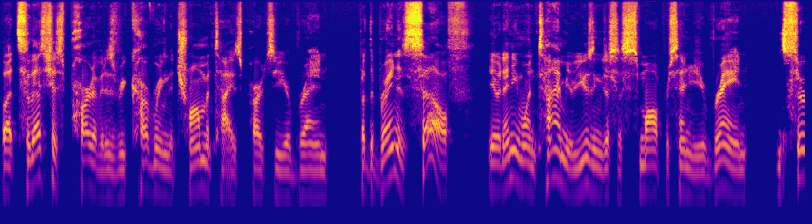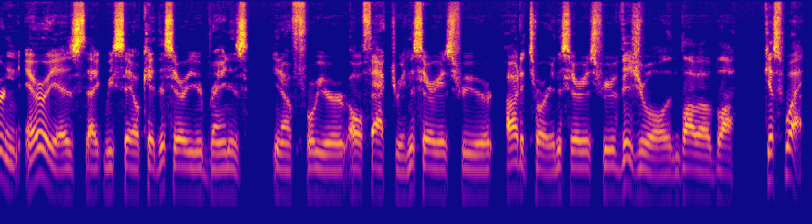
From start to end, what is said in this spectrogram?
But so that's just part of it is recovering the traumatized parts of your brain. But the brain itself, you know, at any one time you're using just a small percentage of your brain. In certain areas, like we say, okay, this area of your brain is, you know, for your olfactory, and this area is for your auditory, and this area is for your visual, and blah, blah, blah. Guess what?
